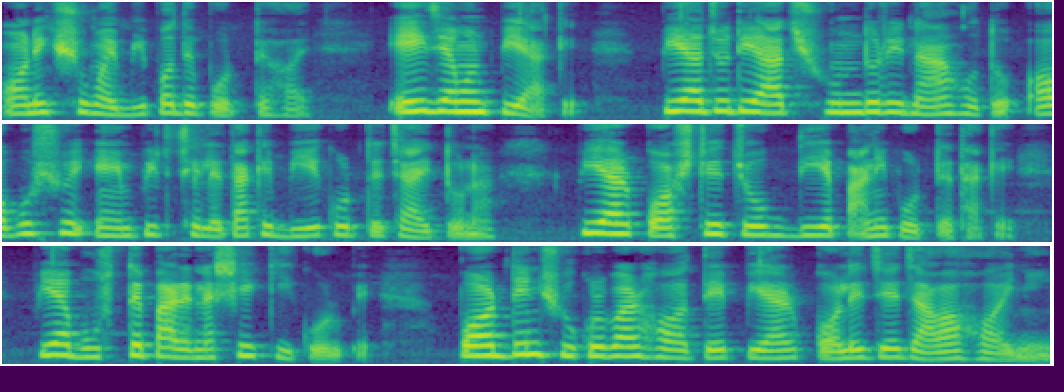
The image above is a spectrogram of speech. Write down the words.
অনেক সময় বিপদে পড়তে হয়। এই যেমন পিয়াকে। পিয়া যদি আজ সুন্দরী না হতো, অবশ্যই এমপির ছেলে তাকে বিয়ে করতে চাইতো না। পিয়ার কষ্টে চোখ দিয়ে পানি পড়তে থাকে। পিয়া বুঝতে পারে না সে কি করবে। পরদিন শুক্রবার হওয়াতে পিয়ার কলেজে যাওয়া হয়নি।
